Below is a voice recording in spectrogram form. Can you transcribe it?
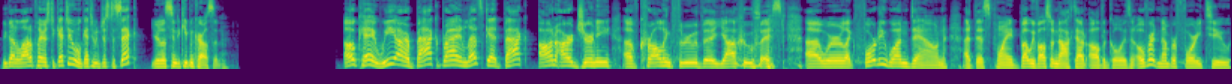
we've got a lot of players to get to. We'll get to in just a sec. You're listening to Keeping Karlsson. Okay, we are back, Brian. Let's get back on our journey of crawling through the Yahoo list. Uh, we're like 41 down at this point, but we've also knocked out all the goalies. And over at number 42,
